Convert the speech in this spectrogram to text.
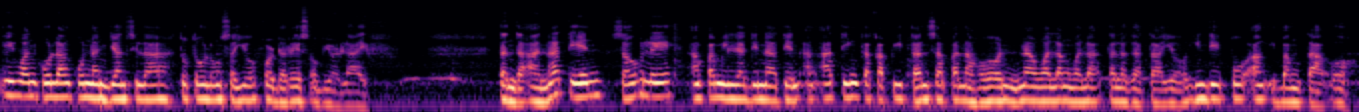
iwan ko lang kung nandyan sila tutulong sa iyo for the rest of your life. Tandaan natin, sa huli, ang pamilya din natin ang ating kakapitan sa panahon na walang-wala talaga tayo, hindi po ang ibang tao.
